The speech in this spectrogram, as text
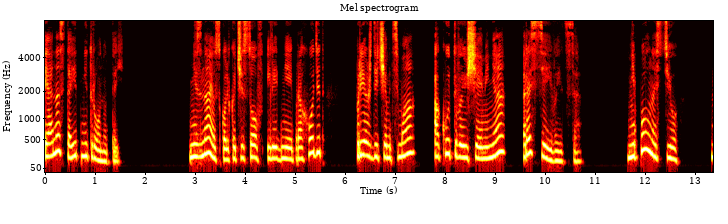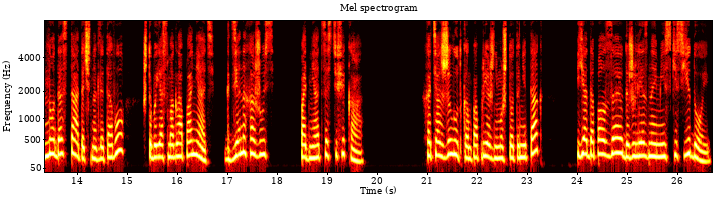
и она стоит нетронутой. Не знаю, сколько часов или дней проходит, прежде чем тьма, окутывающая меня, рассеивается. Не полностью, но достаточно для того, чтобы я смогла понять, где нахожусь, подняться с тюфика. Хотя с желудком по-прежнему что-то не так, я доползаю до железной миски с едой.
